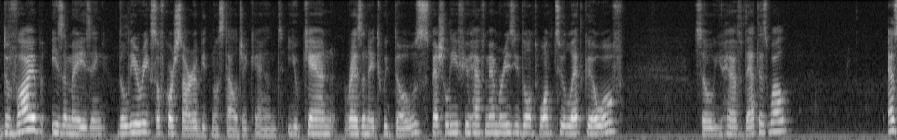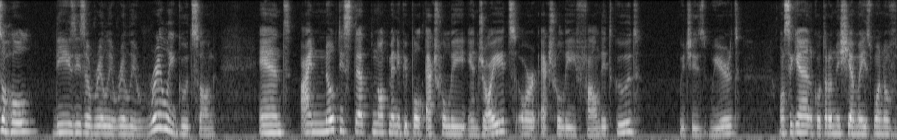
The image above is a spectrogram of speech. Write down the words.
The vibe is amazing. The lyrics, of course, are a bit nostalgic, and you can resonate with those, especially if you have memories you don't want to let go of. So, you have that as well. As a whole, this is a really, really, really good song. And I noticed that not many people actually enjoy it or actually found it good, which is weird. Once again, Koutaro Nishiyama is one of,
